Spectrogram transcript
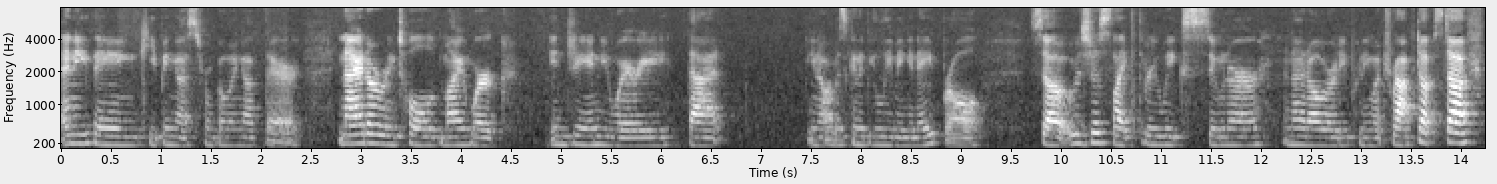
anything keeping us from going up there. And I had already told my work in January that, you know, I was going to be leaving in April. So it was just like three weeks sooner, and I'd already pretty much wrapped up stuff.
